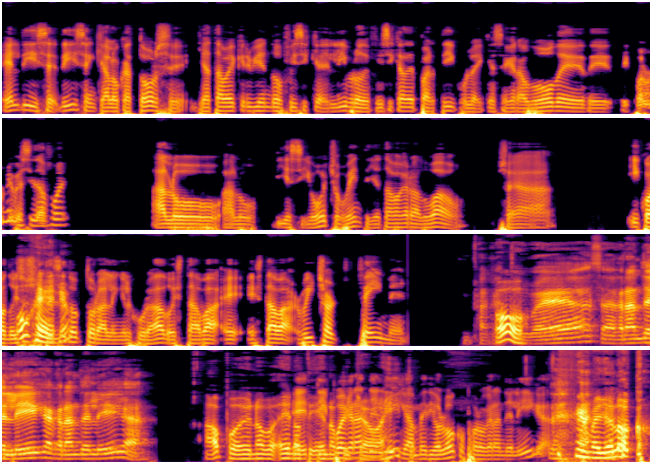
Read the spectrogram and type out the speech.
él dice, dicen que a los 14 ya estaba escribiendo física, el libro de física de partículas y que se graduó de, de, de ¿cuál universidad fue? A los a los 18, 20 ya estaba graduado. O sea, y cuando hizo su tesis doctoral en el jurado estaba eh, estaba Richard Feynman. Para que oh. tú veas, a Grande Liga, Grande Liga. Ah, pues no, eh, no, el tipo es Grande Liga, medio loco, pero Grande Liga. medio loco.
